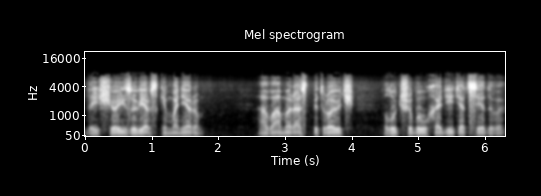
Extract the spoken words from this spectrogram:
да еще изуверским манером. А вам, Ираст Петрович, лучше бы уходить от Седова.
